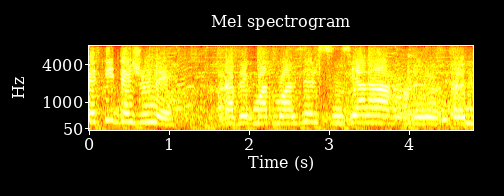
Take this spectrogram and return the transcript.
Petit déjeuner avec mademoiselle Sinziana euh, euh.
